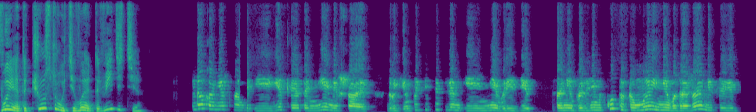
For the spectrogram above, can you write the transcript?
Вы это чувствуете, вы это видите? Да, конечно. И если это не мешает другим посетителям и не вредит самим произведением искусства, то мы не возражаем, если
